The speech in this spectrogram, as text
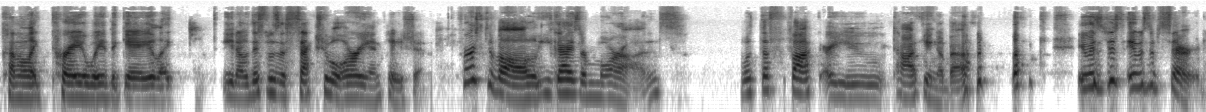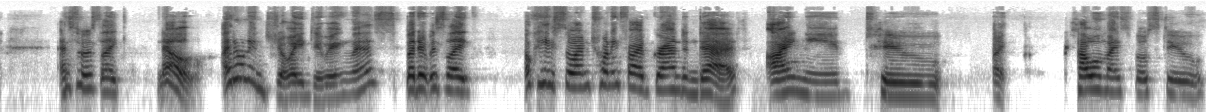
kind of like pray away the gay. Like, you know, this was a sexual orientation. First of all, you guys are morons. What the fuck are you talking about? like, it was just it was absurd. And so it was like, no, I don't enjoy doing this. But it was like, okay, so I'm 25 grand in debt. I need to like how am I supposed to,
